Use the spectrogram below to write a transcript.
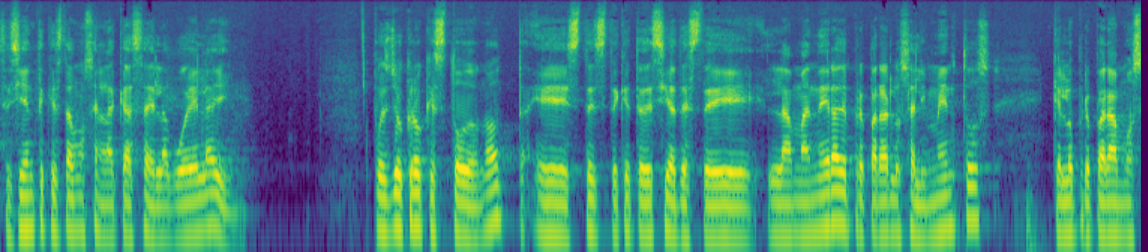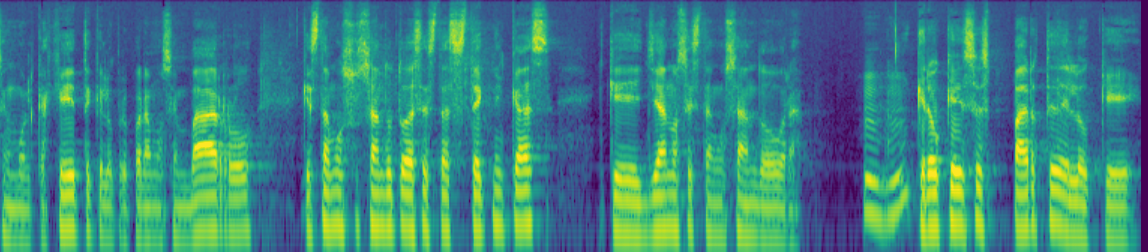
se siente que estamos en la casa de la abuela y pues yo creo que es todo, ¿no? Este, este que te decía, desde la manera de preparar los alimentos, que lo preparamos en molcajete, que lo preparamos en barro, que estamos usando todas estas técnicas que ya no se están usando ahora. Creo que eso es parte de lo que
